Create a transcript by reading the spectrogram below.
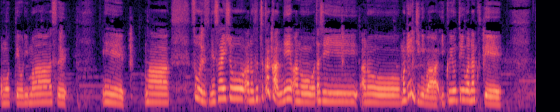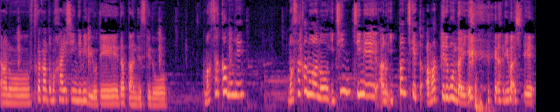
思っております。えー、まあ、そうですね、最初、あの、2日間ね、あの、私、あの、まあ、現地には行く予定はなくて、あの、2日間とも配信で見る予定だったんですけど、まさかのね、まさかのあの、1日目、あの、一般チケット余ってる問題が ありまして、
